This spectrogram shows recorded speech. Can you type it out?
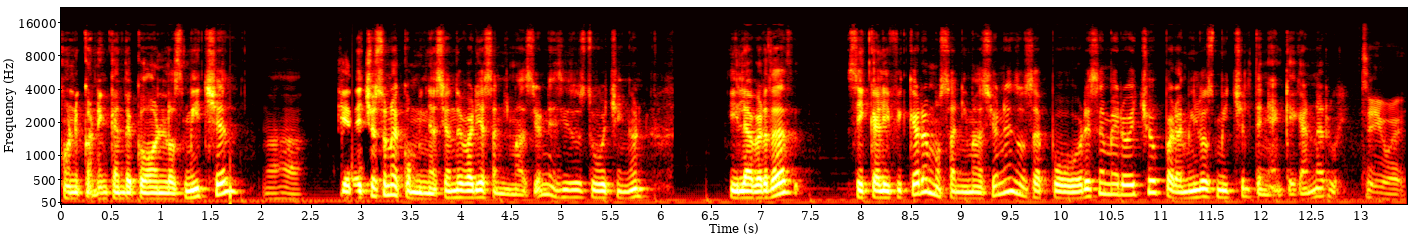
con, con Encanto, con los Mitchell, Ajá. Que de hecho es una combinación de varias animaciones y eso estuvo chingón. Y la verdad, si calificáramos animaciones, o sea, por ese mero hecho, para mí los Mitchell tenían que ganar, güey. Sí, güey.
